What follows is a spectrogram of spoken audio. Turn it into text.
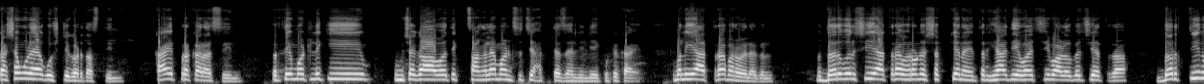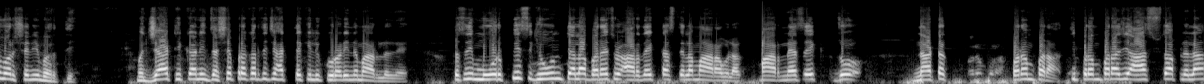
कशामुळे ह्या गोष्टी घडत असतील? काय प्रकार असेल? तर ते म्हटले की तुमच्या गावात एक चांगल्या माणसाची हत्या झालेली आहे कुठे काय? तुम्हाला यात्रा भरावी लागेल. दरवर्षी यात्रा भरवणं शक्य नाही तर ह्या देवाची बाळोबाची यात्रा दर तीन वर्षांनी भरते. मग ज्या ठिकाणी जशा प्रकारे त्याची हत्या केली कुराडीने मारलेली आहे तसं ती मोरपीस घेऊन त्याला बऱ्याच वेळ अर्धा एक तास त्याला मारावं लाग मारण्याचा एक जो नाटक परंपरा. परंपरा. ती परंपरा जी आज सुद्धा आपल्याला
